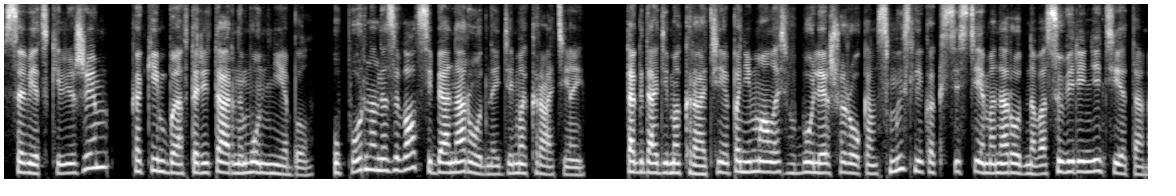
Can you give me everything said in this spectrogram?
Советский режим, каким бы авторитарным он не был, упорно называл себя народной демократией. Тогда демократия понималась в более широком смысле как система народного суверенитета.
